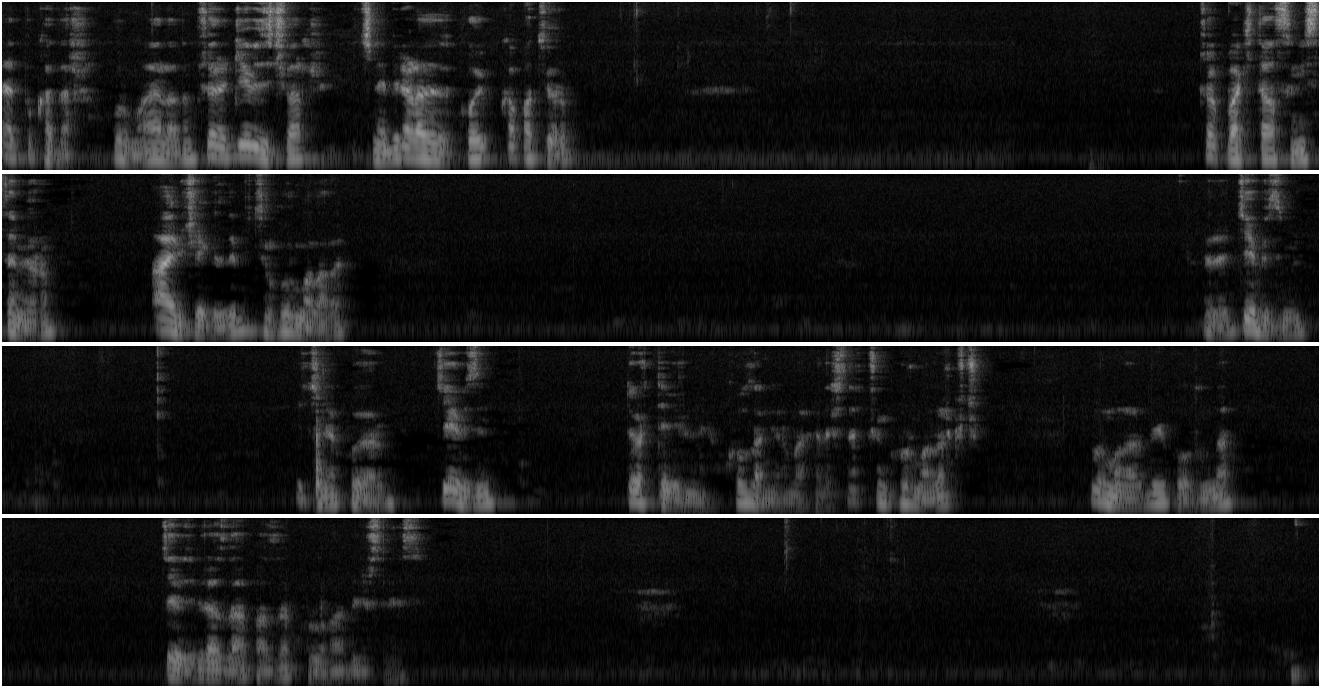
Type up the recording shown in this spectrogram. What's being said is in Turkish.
Evet bu kadar. Hurma ayarladım. Şöyle ceviz içi var. İçine bir adet koyup kapatıyorum. Çok vakit alsın istemiyorum. Aynı şekilde bütün hurmaları böyle cevizimin içine koyuyorum. Cevizin dörtte birini kullanıyorum arkadaşlar. Çünkü hurmalar küçük. Hurmalar büyük olduğunda cevizi biraz daha fazla kullanabilirsiniz.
